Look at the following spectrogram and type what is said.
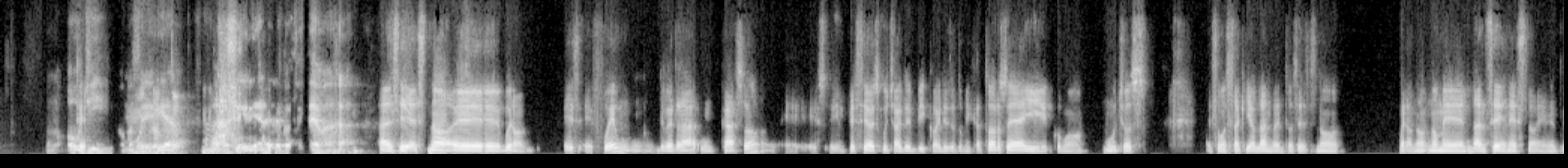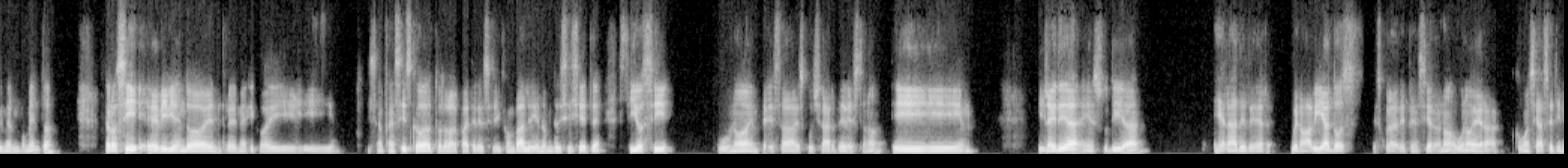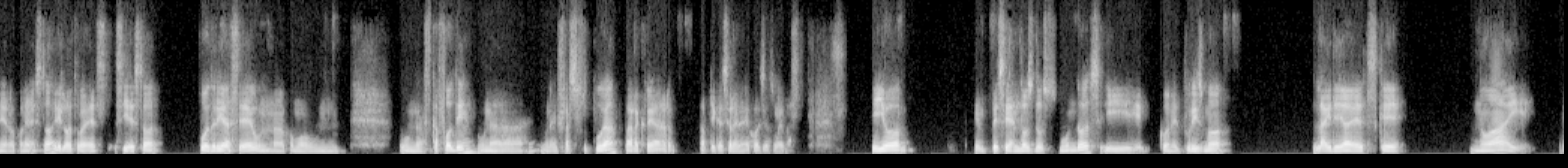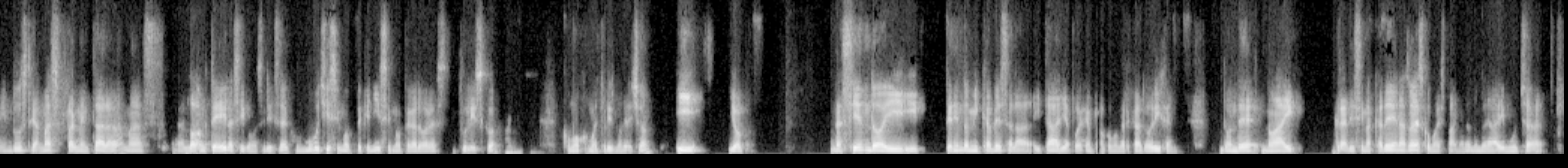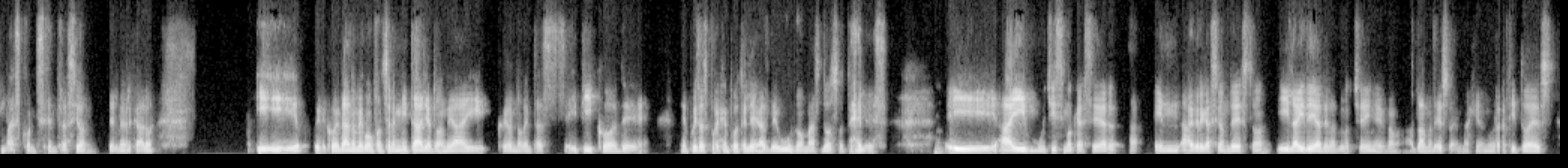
un OG, como, se diría, en el ecosistema. Así es. No, eh, bueno, es, eh, fue un, de verdad un caso. Eh, empecé a escuchar de Bitcoin desde 2014 y como muchos somos aquí hablando, entonces no, bueno, no, no me lancé en esto en el primer momento, pero sí, viviendo entre México y, y, y, San Francisco, toda la parte de Silicon Valley en 2017, sí o sí uno empieza a escuchar de esto, ¿no? Y, y la idea en su día era de ver, bueno, había dos escuelas de pensiero, ¿no? Uno era cómo se hace dinero con esto y el otro es si esto podría ser una, como un, un scaffolding, una, una infraestructura para crear aplicaciones de negocios nuevas. Y yo empecé en los dos mundos y con el turismo la idea es que no hay industria más fragmentada, más eh, long tail, así como se dice, con muchísimos pequeñísimos operadores turísticos, como, como el turismo, de hecho. Y yo, naciendo y, teniendo en mi cabeza la Italia, por ejemplo, como mercado de origen, donde no hay grandísimas cadenas, no es como España, donde hay mucha más concentración del mercado. Y recordándome cómo funciona en Italia, donde hay, creo, 90 y pico de, empresas, por ejemplo, hoteleras de uno más dos hoteles. Y hay muchísimo que hacer en agregación de esto. Y la idea de la blockchain, eh, hablamos de eso, imagino en un ratito, es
